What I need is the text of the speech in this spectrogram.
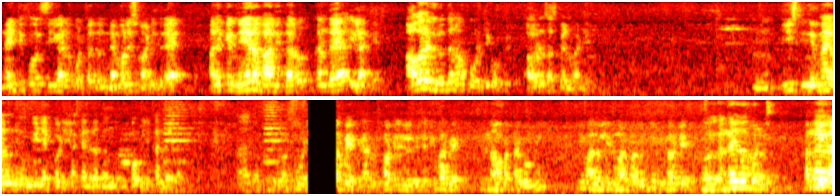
ನೈಂಟಿ ಫೋರ್ ಸಿ ಅನ್ನು ಕೊಟ್ಟದನ್ನು ಡೆಮಾಲಿಷ್ ಮಾಡಿದ್ರೆ ಅದಕ್ಕೆ ನೇರ ಬಾಧಿತರು ಕಂದಾಯ ಇಲಾಖೆ. ಅವರ ವಿರುದ್ಧ ನಾವು ಕೋರ್ಟಿಗೆ ಹೋಗ್ಬೇಕು. ಅವರನ್ನು ಸಸ್ಪೆಂಡ್ ಮಾಡಿ. ಹ್ಮ್. ಈ ನಿರ್ಣಯವನ್ನು ನೀವು ಮೀಡಿಯಾಕ್ಕೆ ಕೊಡಿ ಯಾಕಂದ್ರೆ ಅದೊಂದು ಹೋಗ್ಲಿ ಕಂದಾಯ ಇಲಾಖೆ. ಬರಬೇಕು ಯಾರು ವಿಸಿಟ್ಗೆ ಬರಬೇಕು. ಇದು ನಾವು ಕೊಟ್ಟ ಭೂಮಿ ನೀವು ಅದರಲ್ಲಿ ಇದು ಮಾಡಬಾರ್ದು ನೀವು ಬರಬೇಕು. ಹೌದು ಕಂದಾಯದವರು ಬರ್ಬೇಕು. ಈಗ-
